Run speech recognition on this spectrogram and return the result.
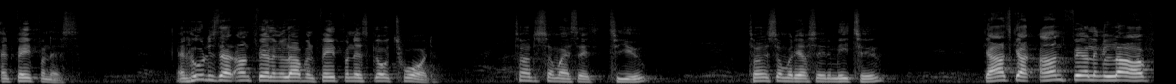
and faithfulness? And who does that unfailing love and faithfulness go toward? Turn to somebody and say, To you. Turn to somebody else say, To me too. God's got unfailing love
